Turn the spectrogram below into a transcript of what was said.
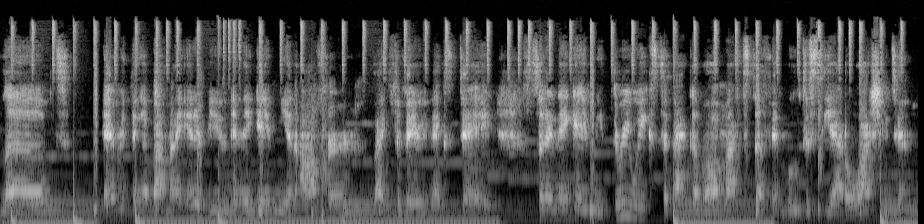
loved everything about my interview and they gave me an offer like the very next day. So then they gave me three weeks to pack up all my stuff and move to Seattle, Washington.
